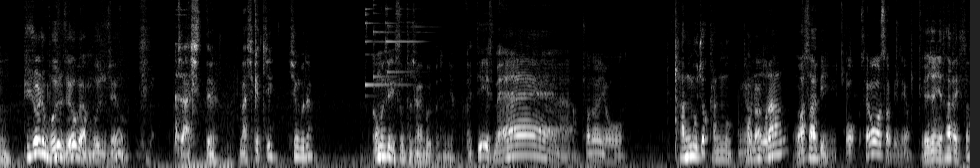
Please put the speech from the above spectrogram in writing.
음. 음. 비주얼 좀 보여주세요. 왜 안 보여주세요? 자식들 맛있겠지? 친구들? 검은색 있으면 더 잘 보이거든요. This man. 저는 요 간무죠? 간무. 간무랑 와사비. 어 생화 와사비네요. 여전히 살아 있어?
